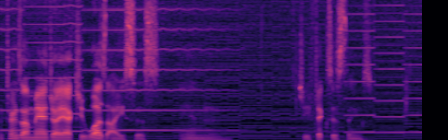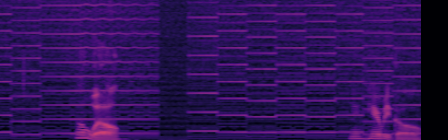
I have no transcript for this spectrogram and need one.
It turns out Magi actually was Isis, and she fixes things. Oh well. And here we go.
